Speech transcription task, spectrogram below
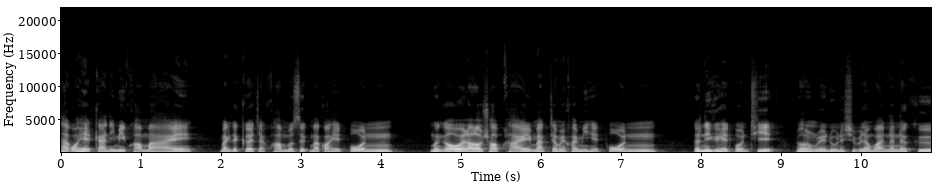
หากว่าเหตุการณ์ที่มีความหมาย มักจะเกิดจากความรู้สึกมากกว่าเหตุผล เหมือนกับว่าเวลาเราชอบใครมักจะไม่ค่อยมีเหตุผล และนี่คือเหตุผลที่เราต้องเรียนรู้ในชีวิตประจำวันนั่นก็คือ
